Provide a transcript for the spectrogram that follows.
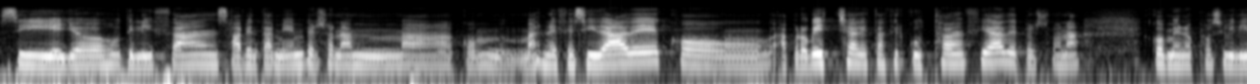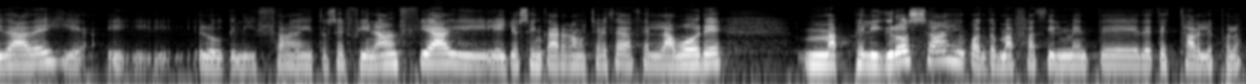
Sí, ellos utilizan, saben también, personas más, con más necesidades, con, aprovechan estas circunstancias de personas con menos posibilidades y, lo utilizan. Entonces financian y ellos se encargan muchas veces de hacer labores más peligrosas, en cuanto más fácilmente detectables por las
